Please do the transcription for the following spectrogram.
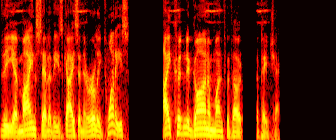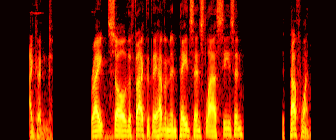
the uh, mindset of these guys in their early 20s, I couldn't have gone a month without a paycheck. I couldn't. Right? So the fact that they haven't been paid since last season, it's a tough one.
